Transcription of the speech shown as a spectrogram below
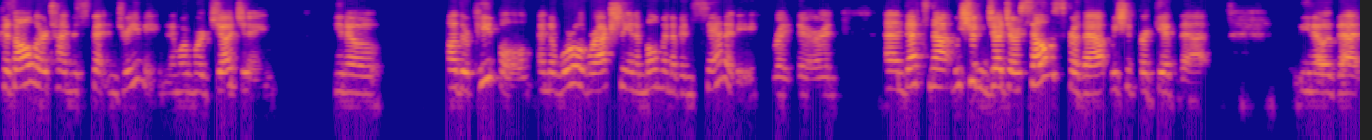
because all our time is spent in dreaming. And when we're judging, you know, other people and the world, we're actually in a moment of insanity right there. And and that's not we shouldn't judge ourselves for that. We should forgive that. You know, that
